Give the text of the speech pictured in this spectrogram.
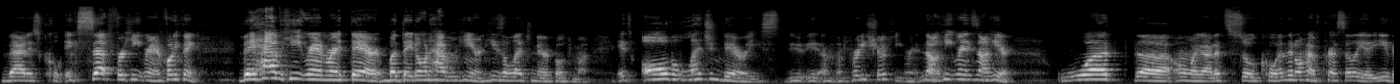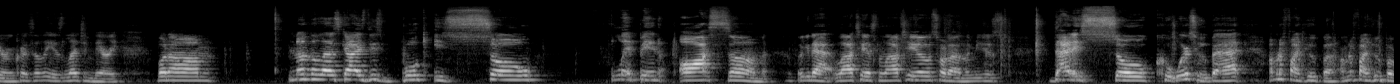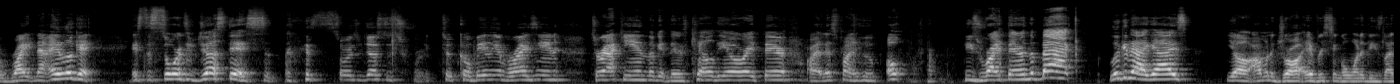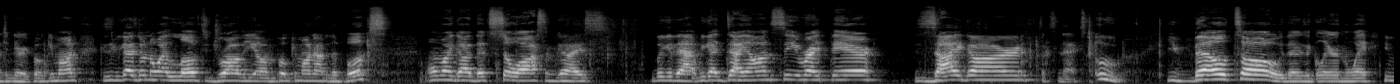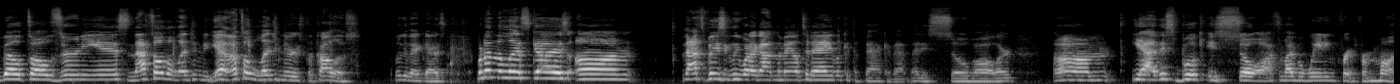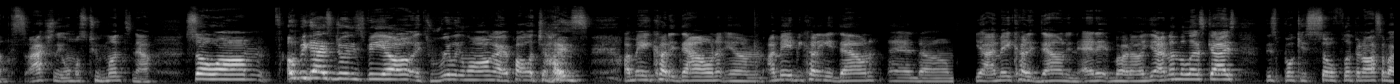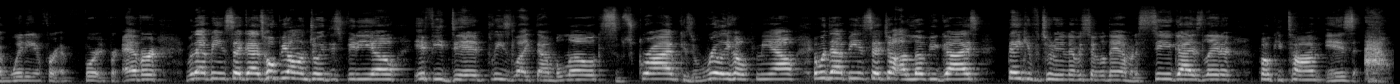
That is cool. Except for Heatran. Funny thing. They have Heatran right there, but they don't have him here, and he's a legendary Pokemon. It's all the legendaries. I'm pretty sure Heatran. No, Heatran's not here. What the? Oh my god, that's so cool. And they don't have Cresselia either, and Cresselia is legendary. But, um, Nonetheless, guys, this book is so flippin' awesome. Look at that. Latias and Latios. Hold on, let me just... That is so cool. Where's Hoopa at? I'm gonna find Hoopa. I'm gonna find Hoopa right now. Hey, look at it's the Swords of Justice. It's Swords of Justice to Cobalion, Virizion, Terrakion. Look at there's Keldeo right there. All right, let's find Hoop. Oh, he's right there in the back. Look at that, guys. Yo, I'm gonna draw every single one of these legendary Pokemon because if you guys don't know, I love to draw the um, Pokemon out of the books. Oh my god, that's so awesome, guys. Look at that. We got Diancie right there. Zygarde. What's next? Ooh, Yveltal. There's a glare in the way. Yveltal, Xerneas, and that's all the legendary. Yeah, that's all the legendaries for Kalos. Look at that, guys. But nonetheless, guys, um, that's basically what I got in the mail today. Look at the back of that. That is so baller. Um, yeah, this book is so awesome. I've been waiting for it for months. Actually, almost two months now. So, um, hope you guys enjoyed this video. It's really long. I apologize. I may cut it down. Um, I may be cutting it down. And, um, yeah, I may cut it down and edit. But, uh, yeah, nonetheless, guys, this book is so flipping awesome. I'm waiting for, for it forever. With that being said, guys, hope you all enjoyed this video. If you did, please like down below. Subscribe, because it really helps me out. And with that being said, y'all, I love you guys. Thank you for tuning in every single day. I'm going to see you guys later. Poketom is out.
